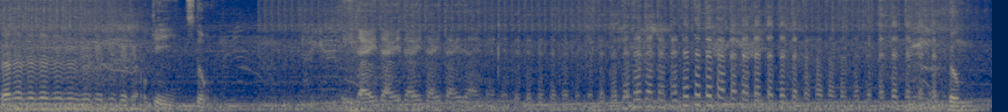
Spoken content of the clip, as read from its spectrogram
ラララララララララララオッケー、ズドン。痛い痛い痛い痛い痛い痛い痛いドン。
